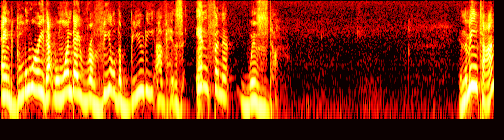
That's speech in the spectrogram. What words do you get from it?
and glory that will one day reveal the beauty of his infinite wisdom. In the meantime,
